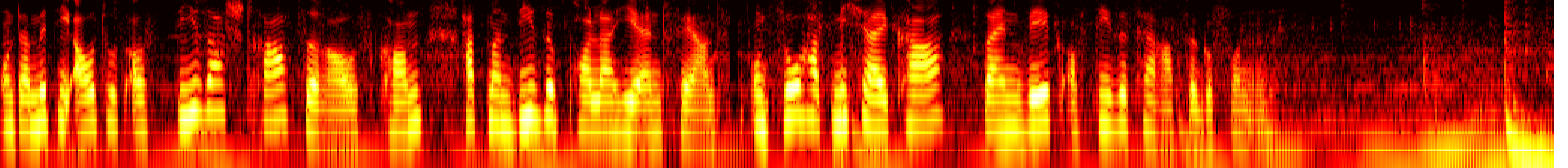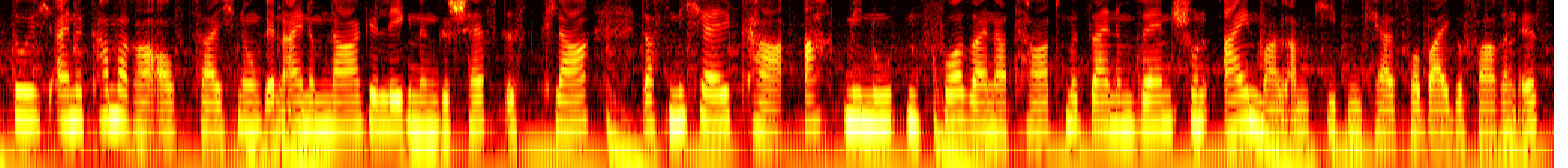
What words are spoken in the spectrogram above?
Und damit die Autos aus dieser Straße rauskommen, hat man diese Poller hier entfernt. Und so hat Michael K. seinen Weg auf diese Terrasse gefunden. Durch eine Kameraaufzeichnung in einem nahegelegenen Geschäft ist klar, dass Michael K. acht Minuten vor seiner Tat mit seinem Van schon einmal am Kiepenkerl vorbeigefahren ist,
